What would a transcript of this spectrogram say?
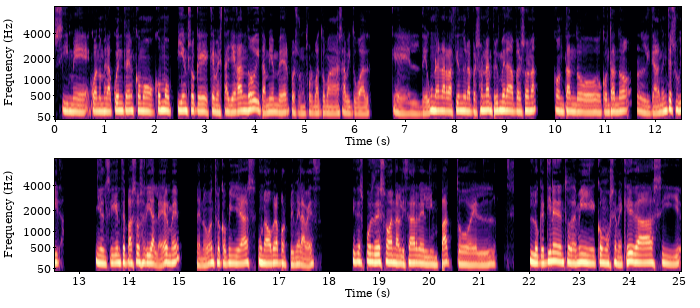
si me, cuando me la cuenten cómo, cómo pienso que, que, me está llegando y también ver pues un formato más habitual que el de una narración de una persona en primera persona contando, contando literalmente su vida. Y el siguiente paso sería leerme, de nuevo entre comillas, una obra por primera vez. Y después de eso analizar el impacto, el, lo que tiene dentro de mí, cómo se me queda, si,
